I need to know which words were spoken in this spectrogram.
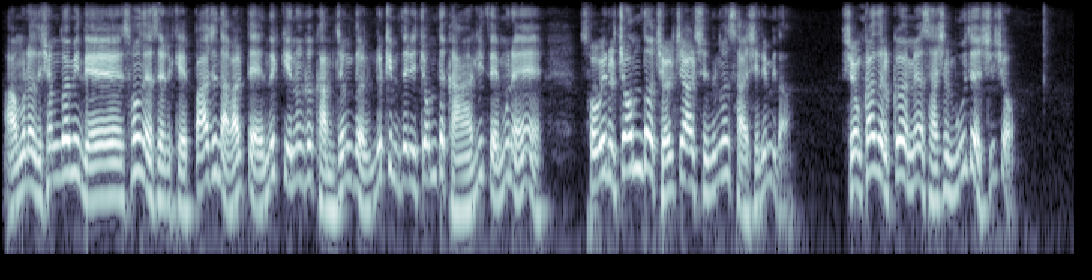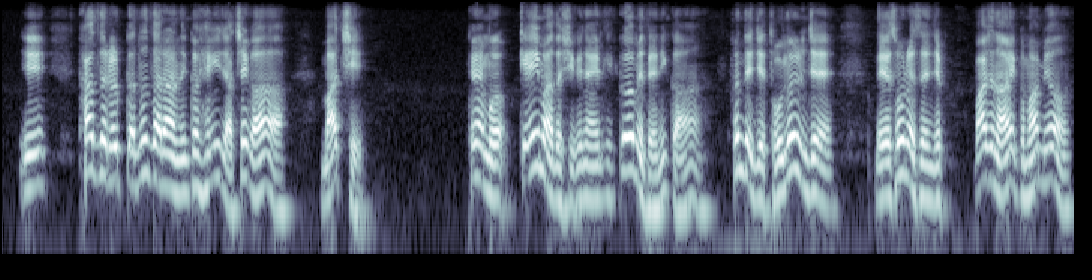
아무래도 현금이 내 손에서 이렇게 빠져나갈 때 느끼는 그 감정들, 느낌들이 좀 더 강하기 때문에 소비를 좀 더 절제할 수 있는 건 사실입니다. 신용카드를 끄면 사실 무뎌지죠. 이 카드를 끊는다라는 그 행위 자체가 마치 그냥 뭐 게임하듯이 그냥 이렇게 끄면 되니까. 근데 이제 돈을 이제 내 손에서 이제 빠져나가게끔 하면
